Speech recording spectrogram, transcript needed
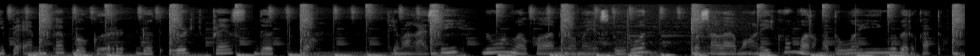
ipmkbogor.wordpress.com. Terima kasih. Nun wal turun. Wassalamualaikum warahmatullahi wabarakatuh.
